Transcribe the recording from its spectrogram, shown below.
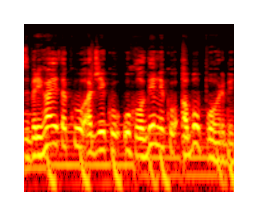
Зберігаю таку аджику у холодильнику або погребі.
